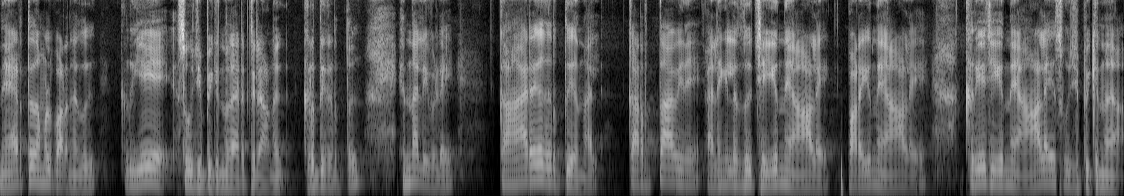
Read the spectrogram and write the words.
നേരത്തെ നമ്മൾ പറഞ്ഞത് ക്രിയയെ സൂചിപ്പിക്കുന്ന തരത്തിലാണ് കൃതികൃത്ത്. എന്നാൽ ഇവിടെ കാരകകൃത്ത് എന്നാൽ കർത്താവിനെ അല്ലെങ്കിൽ അത് ചെയ്യുന്ന ആളെ പറയുന്ന ആളെ ക്രിയ ചെയ്യുന്ന ആളെ സൂചിപ്പിക്കുന്ന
